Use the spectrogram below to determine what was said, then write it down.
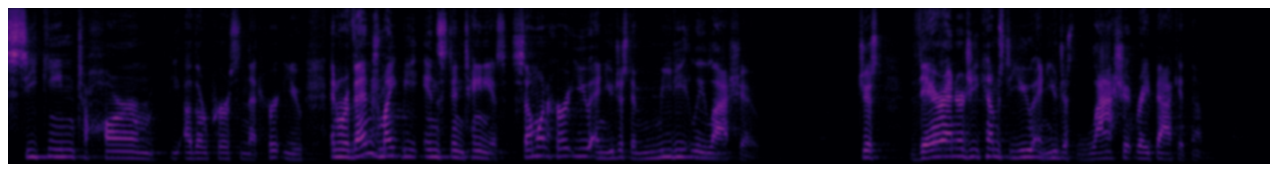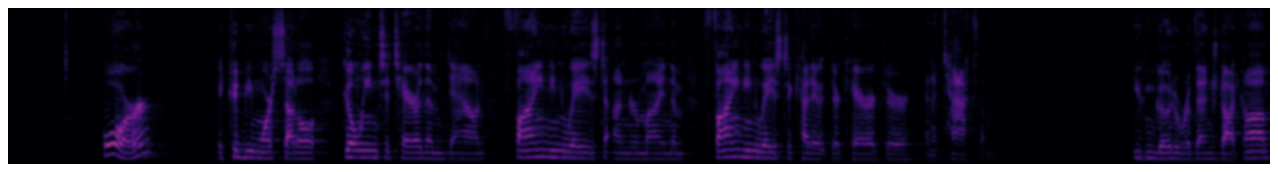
seeking to harm the other person that hurt you. And revenge might be instantaneous. Someone hurt you and you just immediately lash out. Just their energy comes to you and you just lash it right back at them. Or it could be more subtle, going to tear them down, finding ways to undermine them, finding ways to cut out their character and attack them. You can go to revenge.com,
